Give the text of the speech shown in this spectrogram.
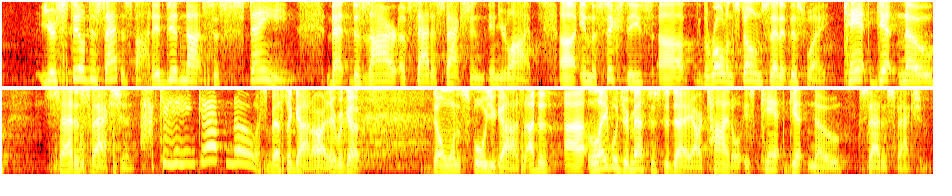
You're still dissatisfied. It did not sustain that desire of satisfaction in your life. Uh, in the 60s, uh, the Rolling Stones said it this way Can't get no satisfaction. I can't get no. That's the best I got. All right, there we go. Don't want to spoil you guys. I just I labeled your message today. Our title is Can't Get No Satisfaction.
